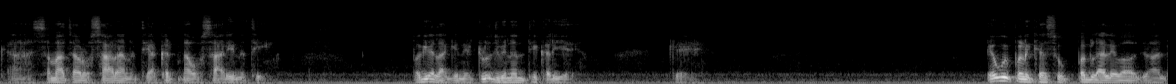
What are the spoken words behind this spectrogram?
કે આ સમાચારો સારા નથી, આ ઘટનાઓ સારી નથી. પગે લાગીને એટલું જ વિનંતી કરીએ કે એવું પણ કહેશું, પગલાં લેવા જો હાલ,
